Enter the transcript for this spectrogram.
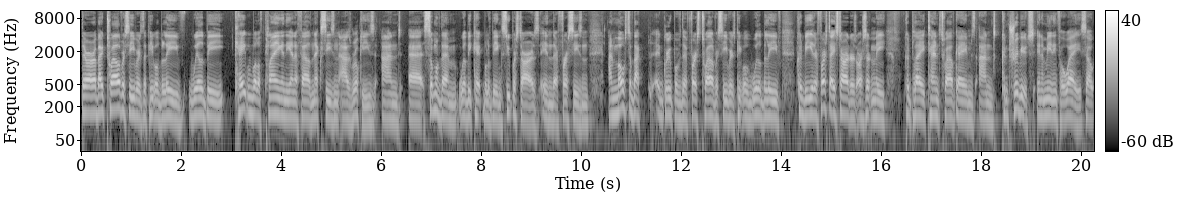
There are about 12 receivers that people believe will be capable of playing in the NFL next season as rookies, and uh, some of them will be capable of being superstars in their first season. And most of that uh, group of the first 12 receivers, people will believe could be either first day starters or certainly could play 10 to 12 games and contribute in a meaningful way. So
